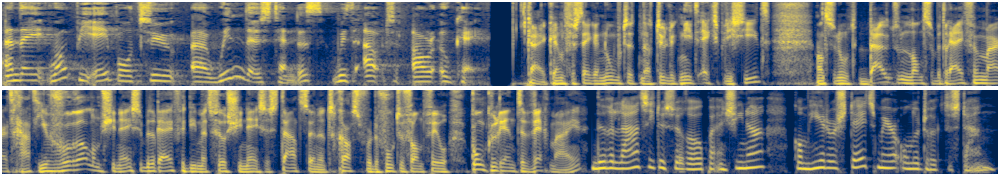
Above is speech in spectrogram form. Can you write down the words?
And they won't be able to uh, win those tenders without our okay. Kijk, en Verstegen noemt het natuurlijk niet expliciet, want ze noemt buitenlandse bedrijven, maar het gaat hier vooral om Chinese bedrijven die met veel Chinese staatssteun het gras voor de voeten van veel concurrenten wegmaaien. De relatie tussen Europa en China kwam hierdoor steeds meer onder druk te staan.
